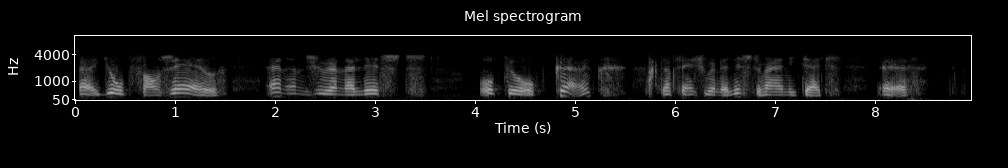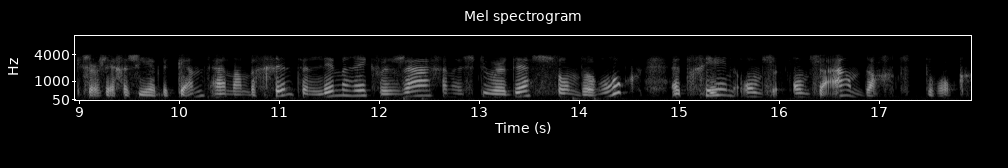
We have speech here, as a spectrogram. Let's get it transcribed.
eh, Joop van Zijl en een journalist Otto Kuik. Dat zijn journalisten waar in die tijd, eh, ik zou zeggen, zeer bekend. En dan begint een limerick. We zagen een stewardess zonder rok, hetgeen onze, onze aandacht trok.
